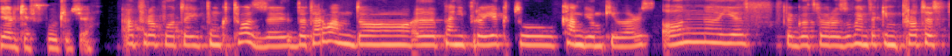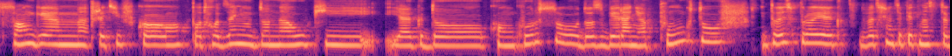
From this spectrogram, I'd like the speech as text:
Wielkie współczucie. A propos tej punktozy, dotarłam do y, pani projektu Cambium Killers. On jest, z tego co rozumiem, takim protest songiem przeciwko podchodzeniu do nauki jak do konkursu, do zbierania punktów. To jest projekt 2015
